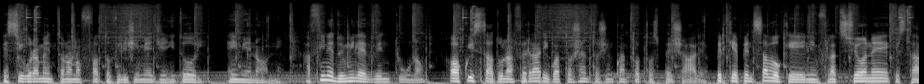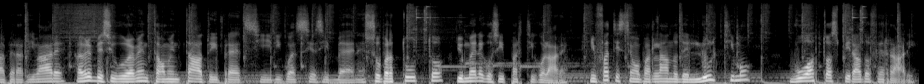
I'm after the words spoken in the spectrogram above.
e sicuramente non ho fatto felici i miei genitori e i miei nonni. A fine 2021 ho acquistato una Ferrari 458 speciale perché pensavo che l'inflazione che stava per arrivare avrebbe sicuramente aumentato i prezzi di qualsiasi bene, soprattutto di un bene così particolare. Infatti stiamo parlando dell'ultimo V8 aspirato Ferrari,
